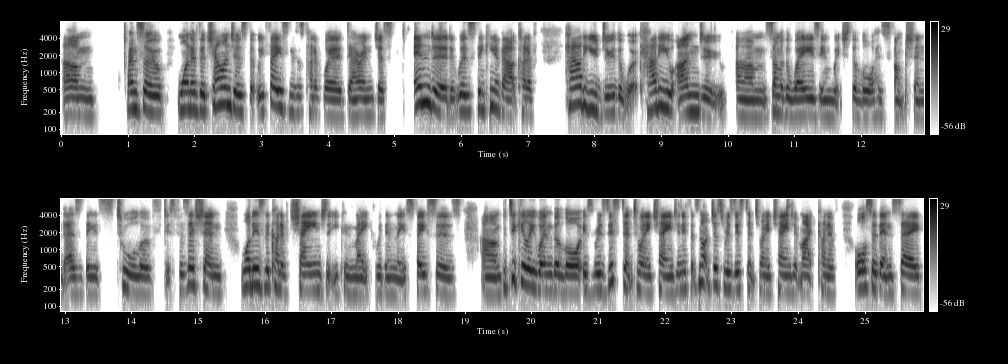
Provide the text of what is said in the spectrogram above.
Um, and so one of the challenges that we face, and this is kind of where Darren just ended, was thinking about kind of how do you do the work? How do you undo um, some of the ways in which the law has functioned as this tool of dispossession? What is the kind of change that you can make within these spaces, um, particularly when the law is resistant to any change? And if it's not just resistant to any change, it might kind of also then say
